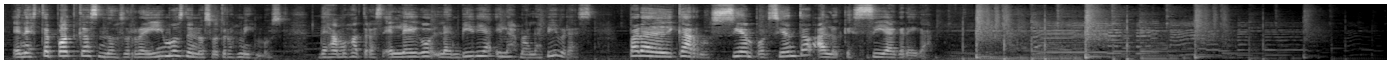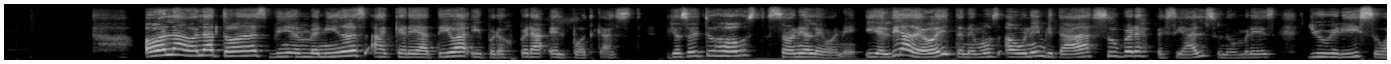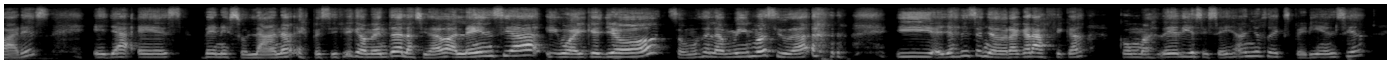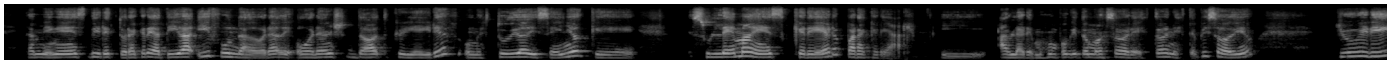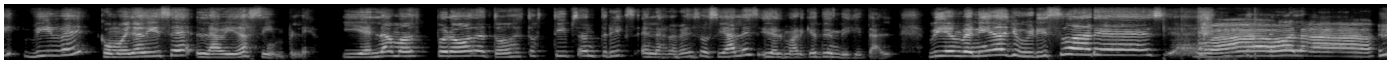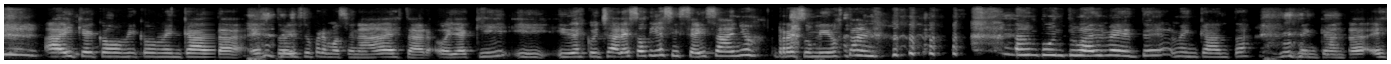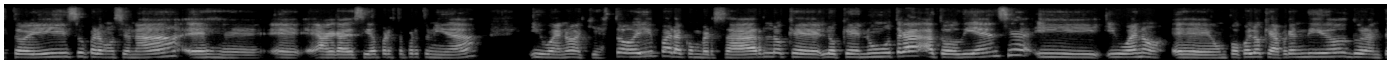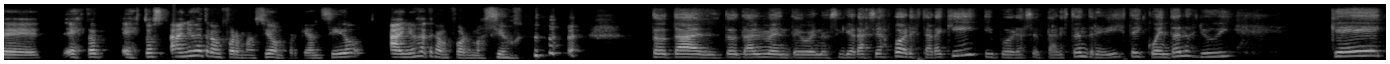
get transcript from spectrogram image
En este podcast nos reímos de nosotros mismos, dejamos atrás el ego, la envidia y las malas vibras, para dedicarnos 100% a lo que sí agrega. Hola, hola a todas, bienvenidas a Creativa y Próspera el podcast. Yo soy tu host, Sonia Leone, y el día de hoy tenemos a una invitada súper especial. Su nombre es Yubiri Suárez. Ella es venezolana, específicamente de la ciudad de Valencia, igual que yo, somos de la misma ciudad, y ella es diseñadora gráfica con más de 16 años de experiencia. También es directora creativa y fundadora de Orange Dot Creative, un estudio de diseño que su lema es creer para crear. Y hablaremos un poquito más sobre esto en este episodio. Yuri vive, como ella dice, la vida simple y es la más pro de todos estos tips and tricks en las redes sociales y del marketing digital. Bienvenida Yuri Suárez. ¡Wow! ¡Hola! ¡Ay, qué cómico! Me encanta. Estoy súper emocionada de estar hoy aquí y, y, de escuchar esos 16 años resumidos tan, tan puntualmente. Me encanta, me encanta. Estoy súper emocionada, eh, eh, agradecida por esta oportunidad y bueno, aquí estoy para conversar lo que, lo que nutra a tu audiencia y, y bueno, eh, un poco lo que he aprendido durante estos años de transformación, porque han sido años de transformación. Total, totalmente. Bueno, sí, gracias por estar aquí y por aceptar esta entrevista. Y cuéntanos, Yubi, ¿qué,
